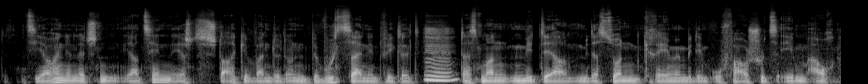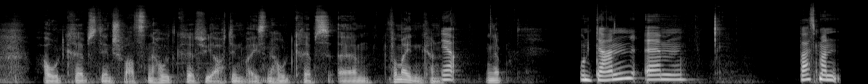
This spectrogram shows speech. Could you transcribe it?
Das hat sich auch in den letzten Jahrzehnten erst stark gewandelt und Bewusstsein entwickelt, mhm. dass man mit der, mit der Sonnencreme, mit dem UV-Schutz eben auch Hautkrebs, den schwarzen Hautkrebs wie auch den weißen Hautkrebs ähm, vermeiden kann. Ja. ja. Und dann, ähm, was man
